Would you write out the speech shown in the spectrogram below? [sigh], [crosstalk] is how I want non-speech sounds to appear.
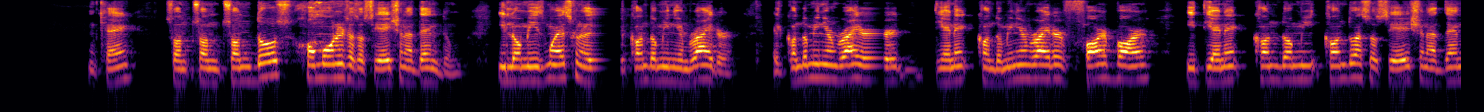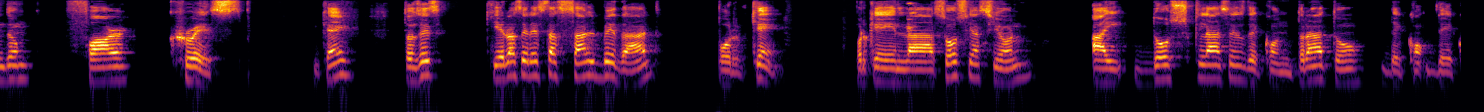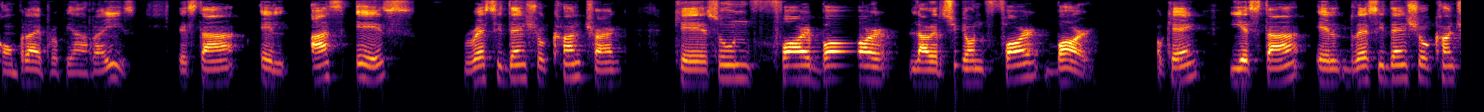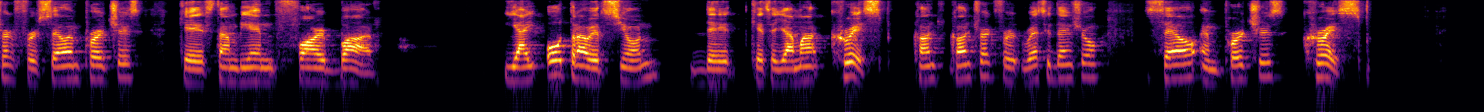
Okay. Son, son, son dos Homeowners Association Addendum. Y lo mismo es con el Condominium Rider. El Condominium Rider tiene Condominium Rider FAR Bar y tiene Condomi Condo Association Addendum FAR Crisp. ¿Ok? Entonces, quiero hacer esta salvedad. ¿Por qué? Porque en la asociación hay dos clases de contrato de, de compra de propiedad raíz. Está el as-is residential contract, que es un far bar, la versión far bar, ¿ok? Y está el residential contract for sale and purchase, que es también far bar. Y hay otra versión de, que se llama CRISP, Contract for Residential Sell and Purchase Crisp.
